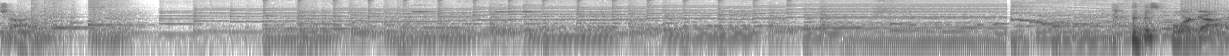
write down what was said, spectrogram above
Child. this poor guy.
